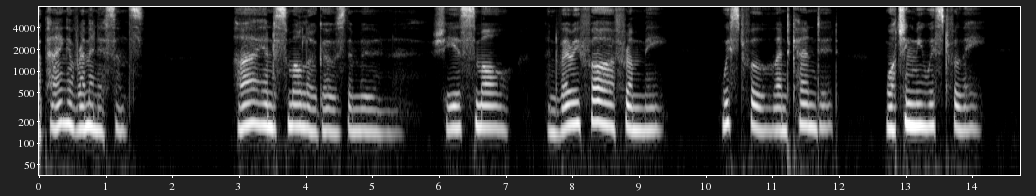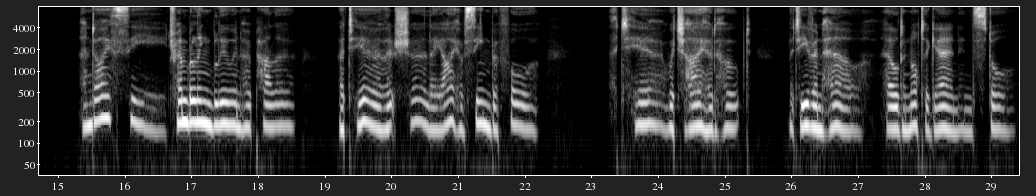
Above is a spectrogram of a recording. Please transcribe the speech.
a pang of reminiscence. High and smaller goes the moon, She is small and very far from me, Wistful and candid, watching me wistfully, And I see Trembling blue in her pallor a tear that surely I have seen before, A tear which I had hoped that even hell held not again in store.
